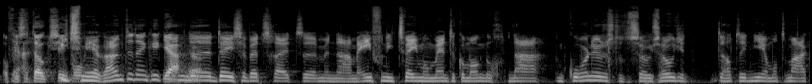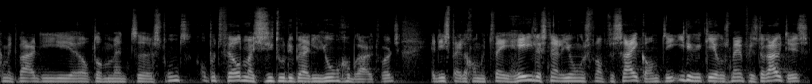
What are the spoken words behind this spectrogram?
Of is het ook simpel? Iets meer ruimte, denk ik, Ja. in Ja. eh, deze wedstrijd. eh, met name een van die twee momenten kwam ook nog na een corner. Dus dat is sowieso. Je, dat had niet helemaal te maken met waar die eh, op dat moment eh, stond op het veld. Maar als je ziet hoe die bij Lyon gebruikt wordt. Ja, die spelen gewoon met twee hele snelle jongens vanaf de zijkant. Die iedere keer als Memphis eruit is,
